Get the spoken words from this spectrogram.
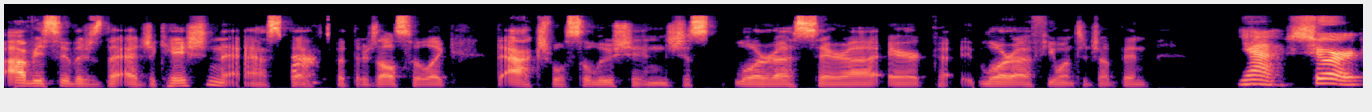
obviously there's the education aspect but there's also like the actual solutions just laura sarah erica laura if you want to jump in Yeah, sure.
